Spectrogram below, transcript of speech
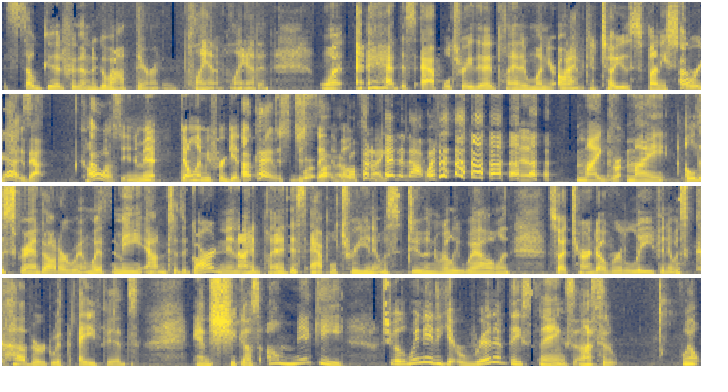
it's so good for them to go out there and plant a plant. And when I had this apple tree that I'd planted one year. Oh, I have to tell you this funny story yes. too about composting in a minute. Don't let me forget. okay, Just, just say uh, the we'll put a pin in that one. my gr- my oldest granddaughter went with me out into the garden and I had planted this apple tree and it was doing really well and so I turned over a leaf and it was covered with aphids and she goes oh Mickey she goes we need to get rid of these things and I said well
